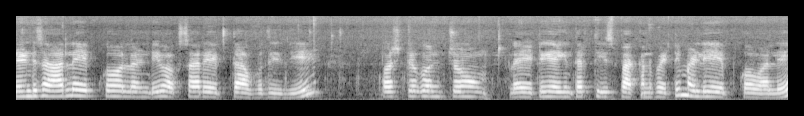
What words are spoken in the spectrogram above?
రెండు సార్లు వేపుకోవాలండి ఒకసారి వేపితే అవ్వదు ఇది. ఫస్ట్ కొంచెం లైట్గా అయిన తర్వాత తీసి పక్కన పెట్టి మళ్ళీ వేపుకోవాలి.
